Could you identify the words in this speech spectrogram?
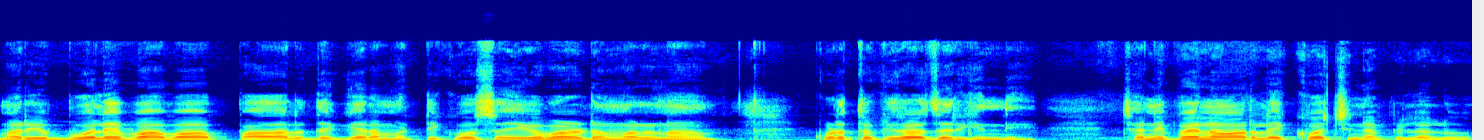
మరియు బోలేబాబా పాదాల దగ్గర మట్టి కోసం ఎగబడడం వలన కూడా తొక్కిసలాట జరిగింది. చనిపోయిన వారిలో ఎక్కువ చిన్నపిల్లలు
